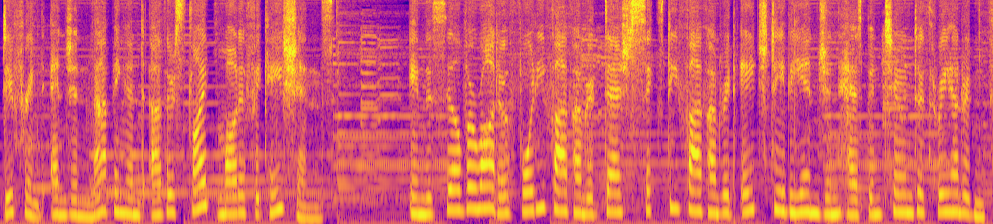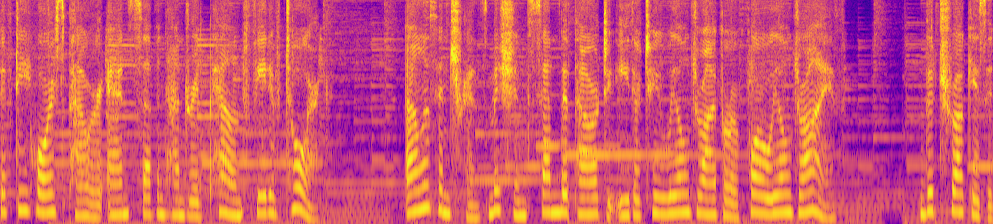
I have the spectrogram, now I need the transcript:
different engine mapping and other slight modifications. In the Silverado 4500-6500 HD the engine has been tuned to 350 horsepower and 700 pound-feet of torque. Allison transmissions send the power to either two-wheel drive or four-wheel drive. The truck is a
